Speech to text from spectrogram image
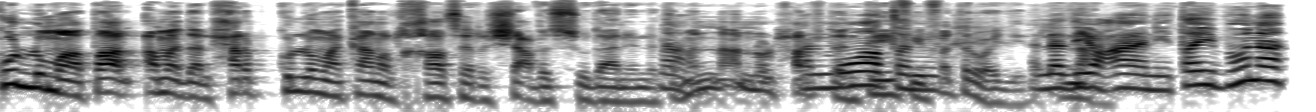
كل ما طال أمد الحرب كل ما كان الخاسر الشعب السوداني نتمنى نعم. انه الحرب تنتهي في فترة وجيزة الذي نعم. يعاني طيب هنا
